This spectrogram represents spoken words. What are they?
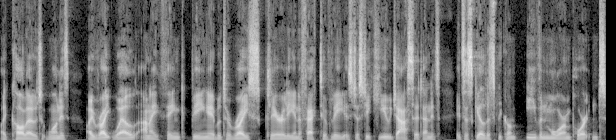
I'd call out. One is I write well, and I think being able to write clearly and effectively is just a huge asset, and it's it's a skill that's become even more important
